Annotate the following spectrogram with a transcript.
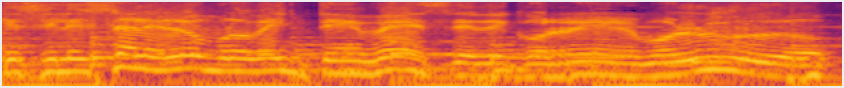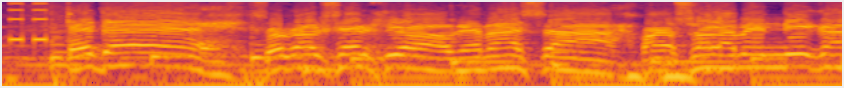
que se le sale el hombro 20 veces de correr, boludo. Tete, sóc el Sergio, què passa? Però solament dir que,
